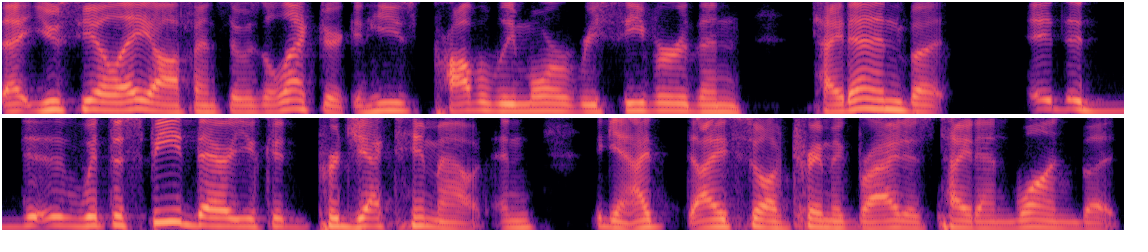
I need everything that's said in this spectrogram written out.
that UCLA offense that was electric, and he's probably more receiver than tight end. But it, it, with the speed there, you could project him out. And again, I I still have Trey McBride as tight end one, but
